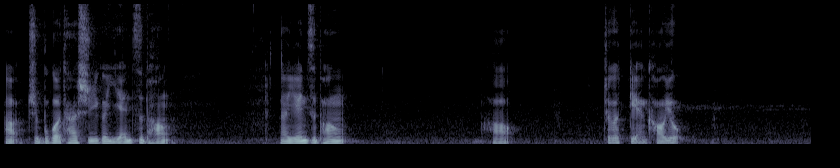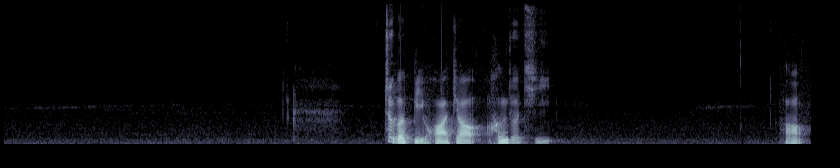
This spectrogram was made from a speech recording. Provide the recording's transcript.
啊，只不过它是一个言字旁。那言字旁，好，这个点靠右。这个笔画叫横折提，好，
